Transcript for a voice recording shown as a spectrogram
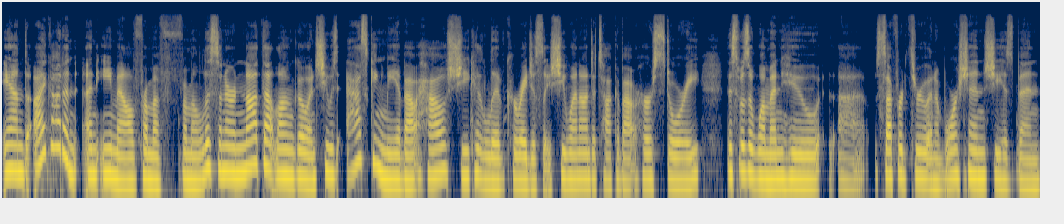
And I got an, an email from a from a listener not that long ago, and she was asking me about how she could live courageously. She went on to talk about her story. This was a woman who uh, suffered through an abortion. She has been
